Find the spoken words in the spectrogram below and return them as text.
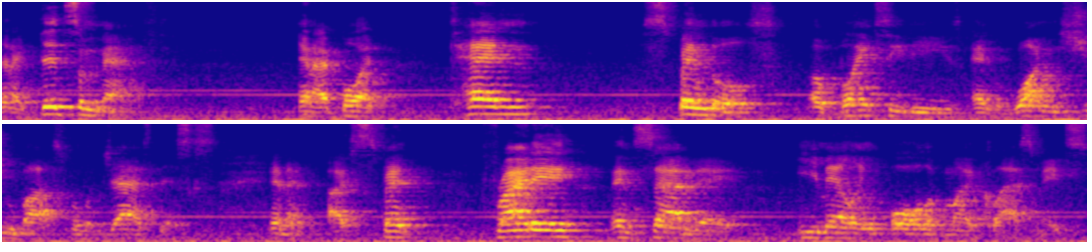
And I did some math, and I bought ten spindles of blank CDs and one shoebox full of jazz discs. And I, I spent Friday and Saturday emailing all of my classmates.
